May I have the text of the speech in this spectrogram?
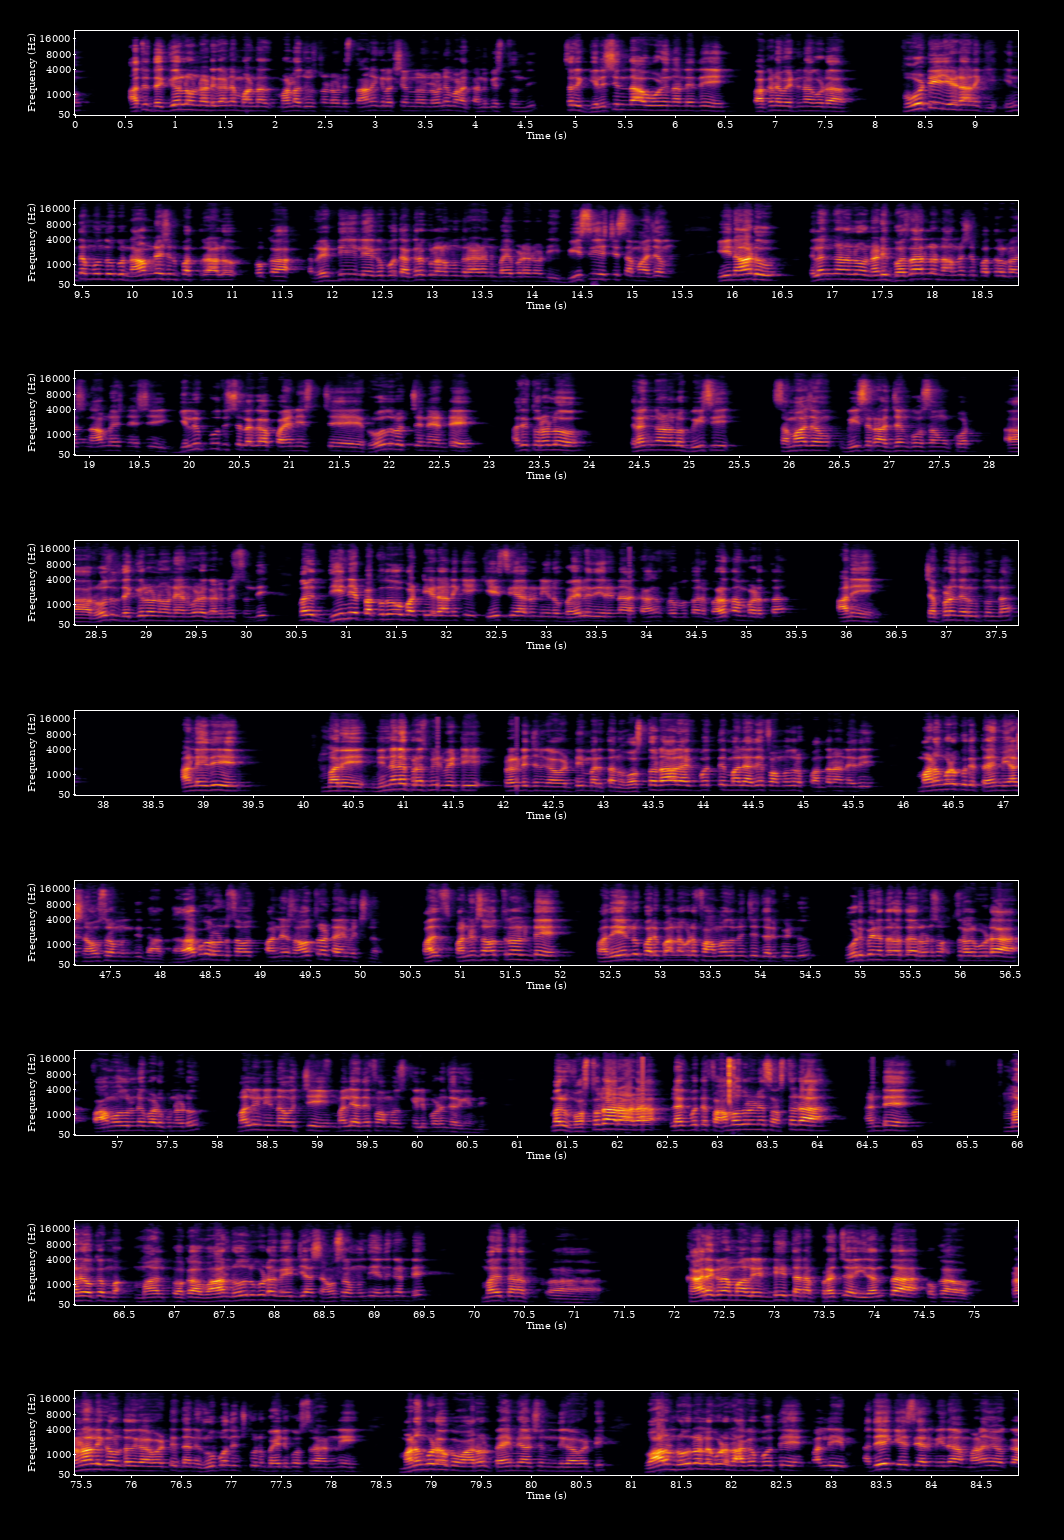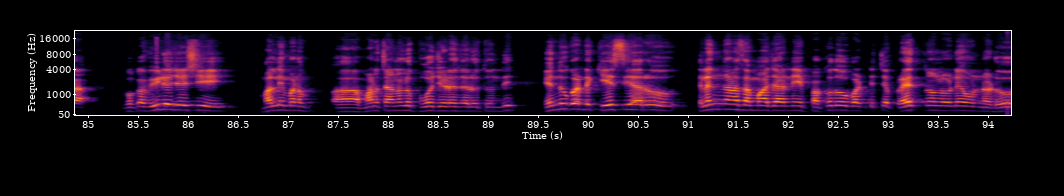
అతి దగ్గరలో ఉన్నట్టుగానే మన మన చూస్తున్నటువంటి స్థానిక ఎలక్షన్లలోనే మనకు కనిపిస్తుంది. సరే గెలిచిందా ఓడిందా అనేది పక్కన పెట్టినా కూడా పోటీ చేయడానికి ఇంత ముందుకు నామినేషన్ పత్రాలు ఒక రెడ్డి లేకపోతే అగ్రకులాల ముందు రాయడానికి భయపడినటువంటి బీసీ ఎస్టీ సమాజం ఈనాడు తెలంగాణలో నడి బజార్లో నామినేషన్ పత్రాలు రాసి నామినేషన్ వేసి గెలుపు దిశలుగా పయనించే రోజులు వచ్చినాయంటే అతి త్వరలో తెలంగాణలో బీసీ సమాజం బీసీ రాజ్యం కోసం ఆ రోజులు దగ్గరలోనే ఉన్నాయని కూడా కనిపిస్తుంది. మరి దీన్నే పక్కదో పట్టేయడానికి కేసీఆర్ నేను బయలుదేరిన కాంగ్రెస్ ప్రభుత్వాన్ని భరతం పడతా అని చెప్పడం జరుగుతుందా? అనేది మరి నిన్ననే ప్రెస్ మీట్ పెట్టి ప్రకటించింది కాబట్టి మరి తను వస్తాడా లేకపోతే మళ్ళీ అదే ఫామ్ హౌస్లో పంతడం అనేది మనం కూడా కొద్దిగా టైం ఇవ్వాల్సిన అవసరం ఉంది. దా- దాదాపుగా రెండు సంవత్సరం పన్నెండు సంవత్సరాలు టైం ఇచ్చిన. పది పన్నెండు సంవత్సరాలు అంటే పదేళ్ళు పరిపాలన కూడా ఫామ్ హౌస్ నుంచే జరిపిండు. ఓడిపోయిన తర్వాత రెండు సంవత్సరాలు కూడా ఫామ్ హౌస్లోనే పడుకున్నాడు. మళ్ళీ నిన్న వచ్చి మళ్ళీ అదే ఫామ్ హౌస్కి వెళ్ళిపోవడం జరిగింది. మరి వస్తాడా రాడా లేకపోతే ఫామ్ హౌస్లోనే సస్తాడా అంటే మరి ఒక మ- మ- ఒక వారం రోజులు కూడా వెయిట్ చేయాల్సిన అవసరం ఉంది. ఎందుకంటే మరి తన కార్యక్రమాలు ఏంటి తన ప్రచ ఇదంతా ఒక ప్రణాళిక ఉంటుంది కాబట్టి దాన్ని రూపొందించుకుని బయటకు వస్తారని మనం కూడా ఒక వారం రోజులు టైం ఇవ్వాల్సి ఉంది కాబట్టి వారం రోజులలో కూడా రాకపోతే మళ్ళీ అదే కేసీఆర్ మీద మనం యొక్క ఒక వీడియో చేసి మళ్ళీ మనం మన ఛానల్లో పోస్ట్ చేయడం జరుగుతుంది. ఎందుకంటే కేసీఆర్ తెలంగాణ సమాజాన్ని పక్కదో పట్టించే ప్రయత్నంలోనే ఉన్నాడు.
